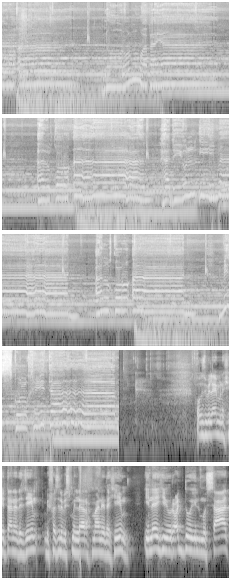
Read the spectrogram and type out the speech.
القرآن نور وبيان. القرآن هدي الإيمان. القرآن مسك الختام. أعوذ بالله من الشيطان الرجيم. بفضل بسم الله الرحمن الرحيم. إليه يرد علم الساعة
